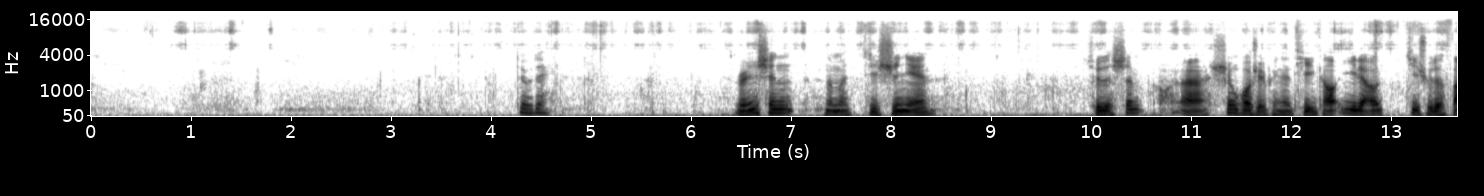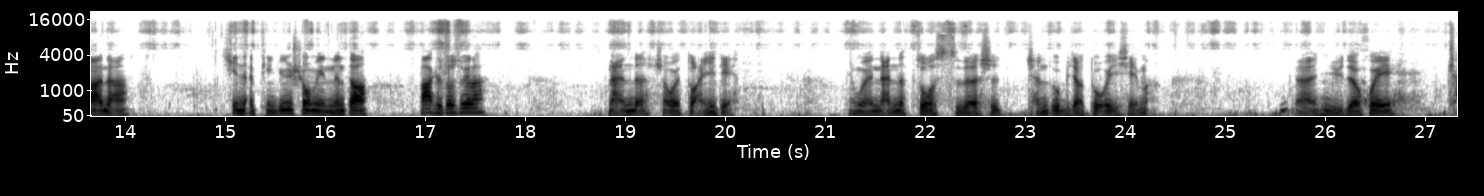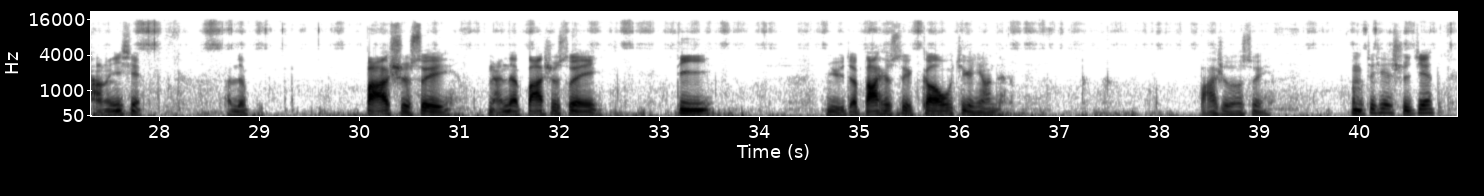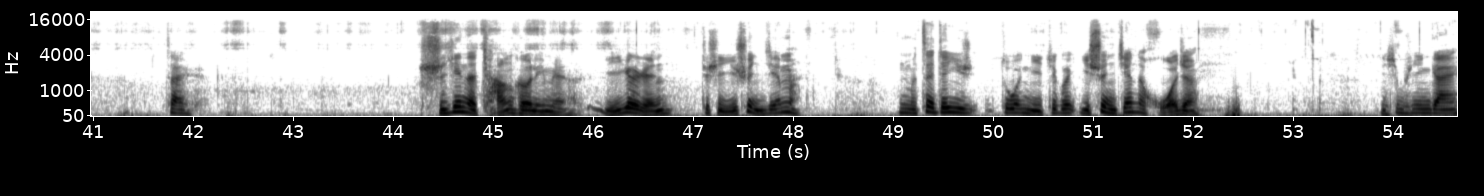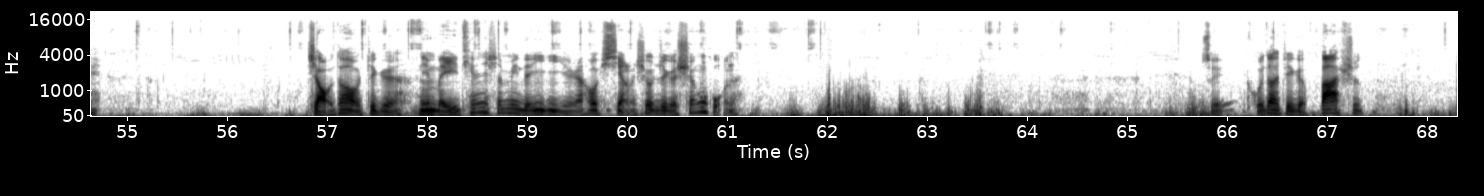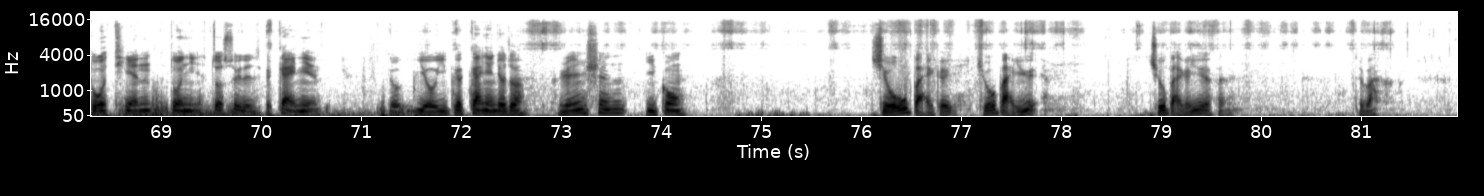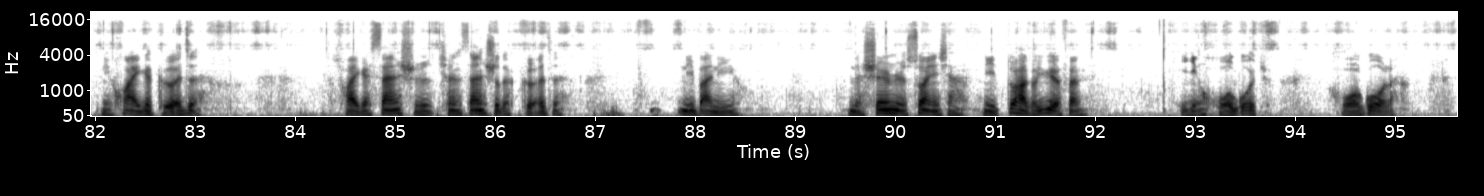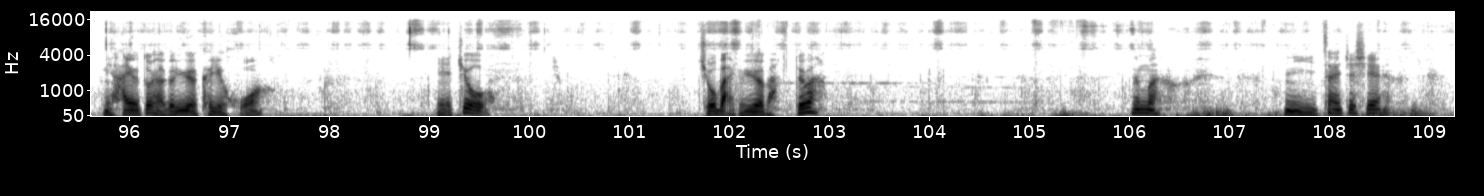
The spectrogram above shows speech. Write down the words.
对不对？人生那么几十年，随着生啊生活水平的提高，医疗技术的发达，现在平均寿命能到八十多岁了。男的稍微短一点，因为男的作死的是程度比较多一些嘛。呃，女的会长一些，反正八十岁，男的八十岁低。女的八十岁高这个样子，八十多岁，那么这些时间，在时间的长河里面，一个人就是一瞬间嘛。那么在这一作为你这个一瞬间的活着，你是不是应该找到这个你每天生命的意义，然后享受这个生活呢？所以回到这个八十多天多年多岁的这个概念，有有一个概念叫做人生一共九百个九百月，九百个月份，对吧？你画一个格子，画一个三十乘三十的格子，你把你你的生日算一下，你多少个月份已经活过去，活过了？你还有多少个月可以活？也就九百个月吧，对吧？那么你在这些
